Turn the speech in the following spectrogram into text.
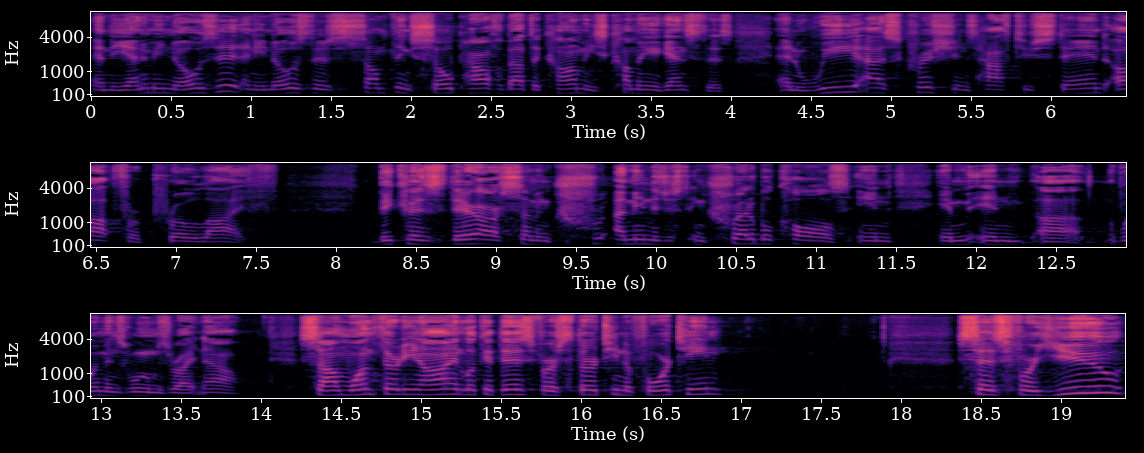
And the enemy knows it, and he knows there's something so powerful about to come. He's coming against this. And we as Christians have to stand up for pro life because there are some, I mean, there's just incredible calls in, in, in uh, women's wombs right now. Psalm 139, look at this, verse 13 to 14 says, For you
